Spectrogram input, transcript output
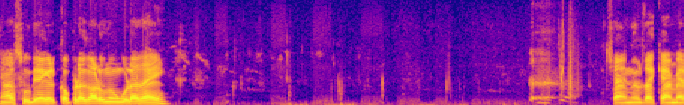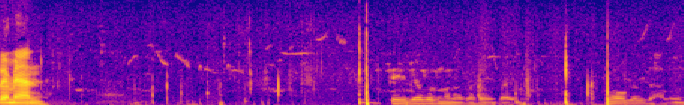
हा सूर्याकडे कपडे काढून उघडाच आहे. चॅनलचा कॅमेरामॅन तेजा बघ म्हणा कसा आहे काय मोबाईल घालून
